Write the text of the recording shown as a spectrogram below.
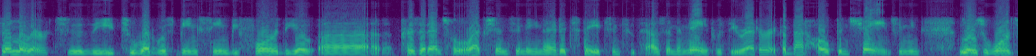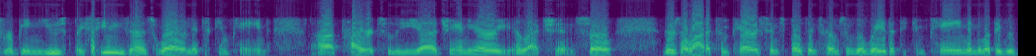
similar to the to what was being seen before the uh, presidential elections in the United States in 2008 with the rhetoric about hope and change. I mean, those words were being used by Syriza as well in its campaign uh, prior to the uh, January election. So there's a lot of comparisons both in terms of the way that the campaign and what they were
